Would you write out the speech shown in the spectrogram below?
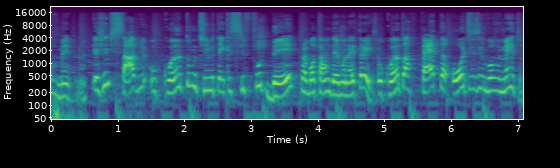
desenvolvimento, né? Porque a gente sabe o quanto um time tem que se fuder pra botar um demo na E3. O quanto afeta o desenvolvimento.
